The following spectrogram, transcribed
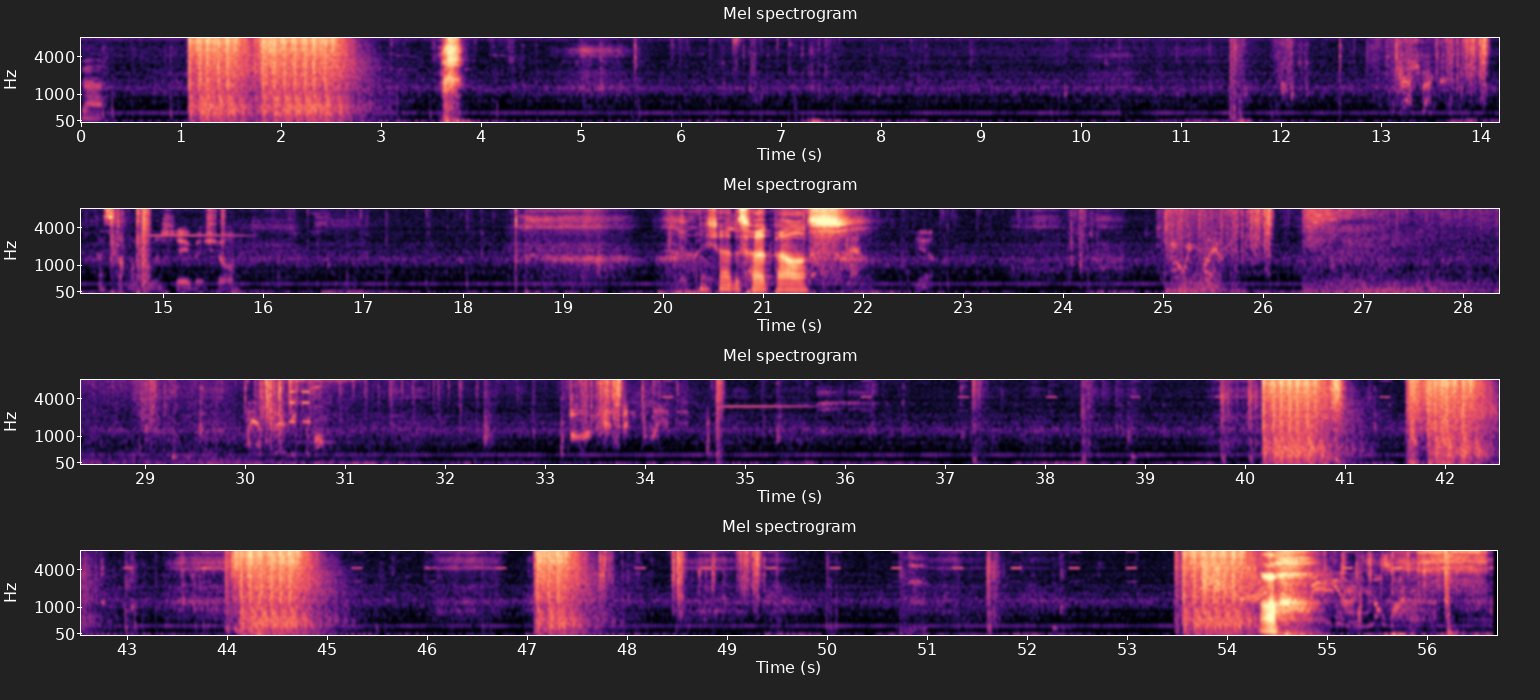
that. That's not what I wanted to do, but sure. I think I just heard Palace. Oh.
